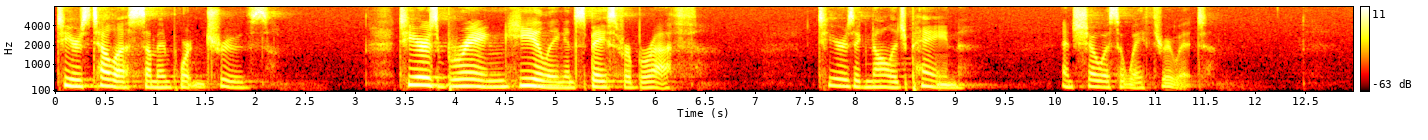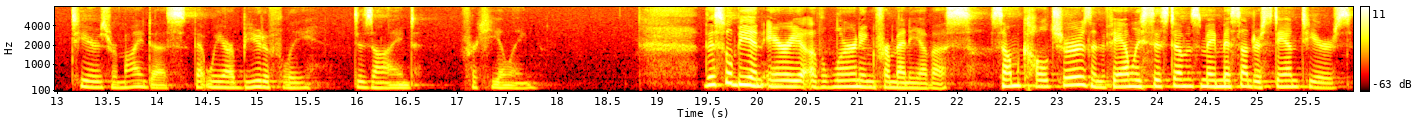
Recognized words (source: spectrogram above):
Tears tell us some important truths. Tears bring healing and space for breath. Tears acknowledge pain and show us a way through it. Tears remind us that we are beautifully designed for healing. This will be an area of learning for many of us. Some cultures and family systems may misunderstand tears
